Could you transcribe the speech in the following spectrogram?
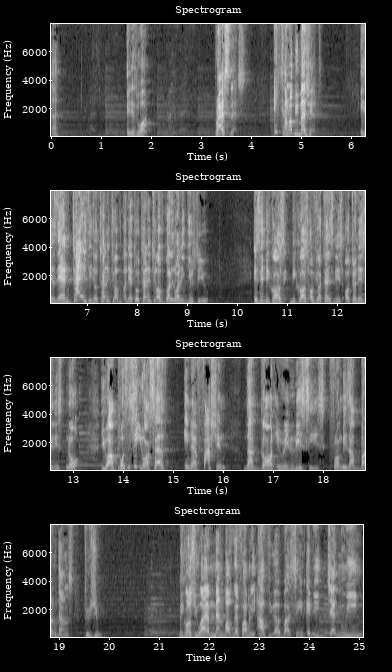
Eh? It is what? Priceless. It cannot be measured. It is the entirety, the totality of God. The totality of God is what He gives to you. Is it because because of your 10 cedis or 20 cedis? No. You are positioning yourself in a fashion that God releases from His abundance to you. Because you are a member of the family. Have you ever seen any genuine,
